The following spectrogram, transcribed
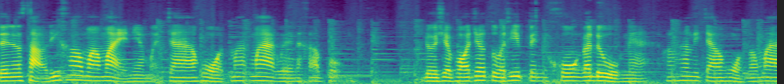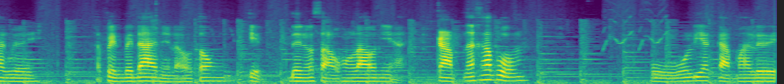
ไดโนเสาร์ที่เข้ามาใหม่เนี่ยเหมือนจะโหดมากๆเลยนะครับผมโดยเฉพาะเจ้าตัวที่เป็นโครงกระดูกเนี่ยค่อนข้างที่จะโหดมากๆเลย ถ้าเป็นไปได้เนี่ยเราต้องเก็บไดโนเสาร์ของเราเนี่ยกลับนะครับผมโหเรียกกลับมาเลย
